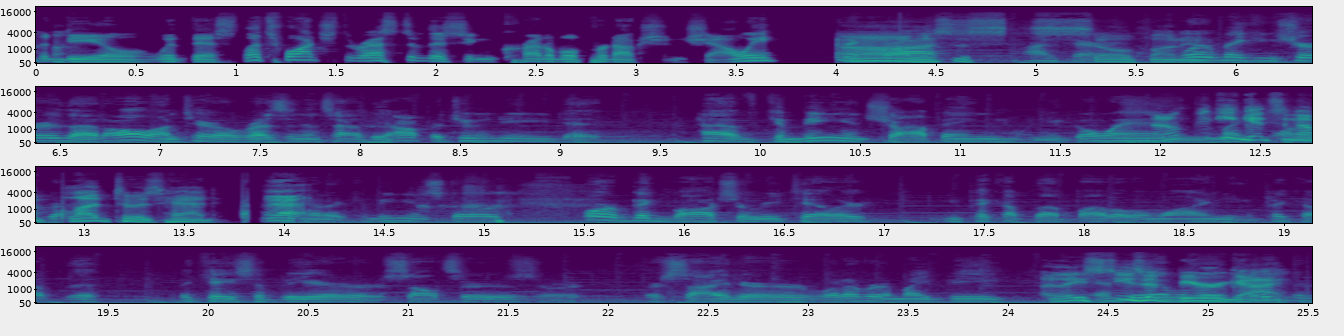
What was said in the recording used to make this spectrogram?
the deal with this. Let's watch the rest of this incredible production, shall we? Oh, this is Ontario. so funny. We're making sure that all Ontario residents have the opportunity to have convenient shopping when you go in. I don't think he gets enough blood to his head. Yeah. at a convenience store or a big box or retailer. You can pick up that bottle of wine. You can pick up the, the case of beer or seltzers or, or cider or whatever it might be. At least he's a beer guy. it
